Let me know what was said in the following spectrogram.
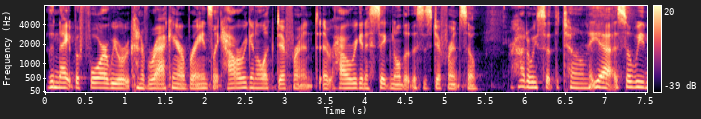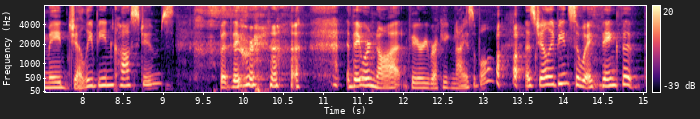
the night before we were kind of racking our brains like how are we going to look different or how are we going to signal that this is different so or how do we set the tone? Yeah, so we made jelly bean costumes, but they were they were not very recognizable as jelly beans. So I think that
